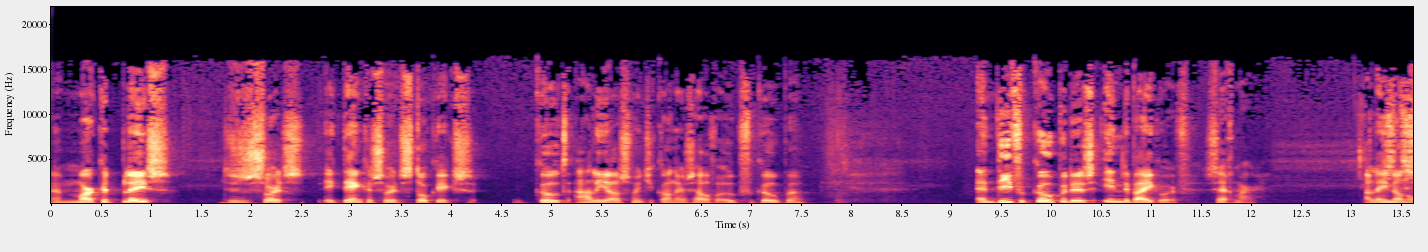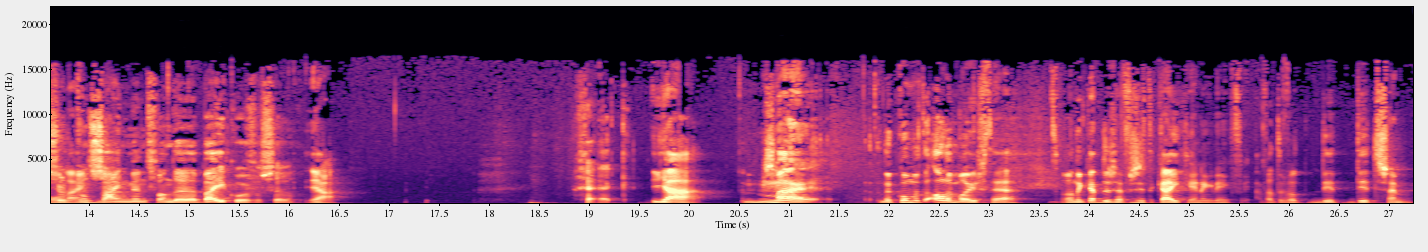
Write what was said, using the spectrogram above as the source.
een marketplace. Dus een soort, ik denk een soort StockX Goat alias, want je kan er zelf ook verkopen. En die verkopen dus in de Bijenkorf, zeg maar. Alleen dan het een online. maar- consignment van de bijenkorf of zo. Ja, Gek. Ja, maar dan komt het allermooiste, hè? Want ik heb dus even zitten kijken en ik denk, wat, wat, dit, dit, zijn,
